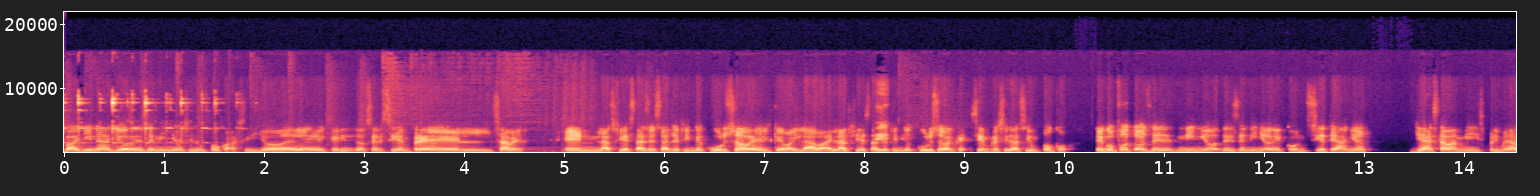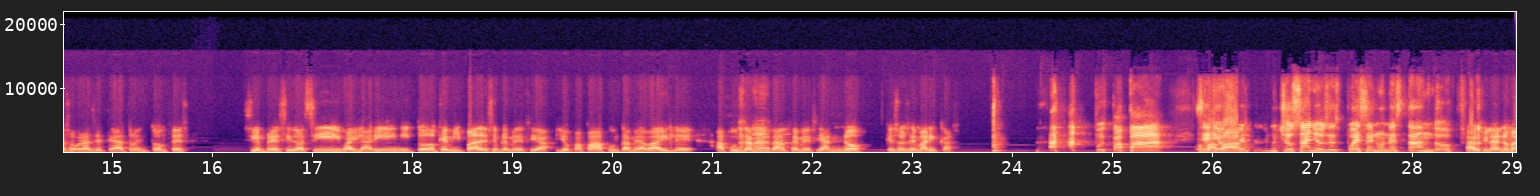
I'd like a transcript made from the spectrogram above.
Ballina, yo desde niño he sido un poco así. Yo he querido ser siempre el, ¿sabes? en las fiestas estas de fin de curso, el que bailaba, en las fiestas Sí. de fin de curso, el que siempre he sido así un poco. Tengo fotos de niño, desde niño, de con siete años, ya estaban mis primeras obras de teatro, entonces siempre he sido así, bailarín y todo, que mi padre siempre me decía, yo papá, apúntame a baile, apúntame Ajá. a danza, y me decían, no, que eso es de maricas. Pues papá, Oh, se dio papá. cuenta muchos años después en un stand-up. Al final no me,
